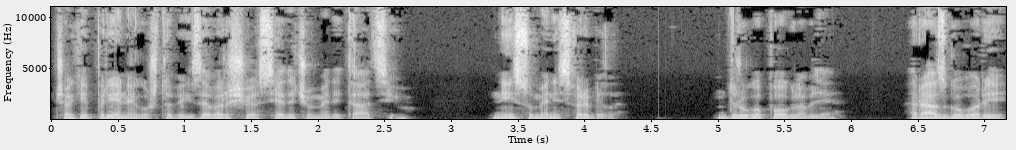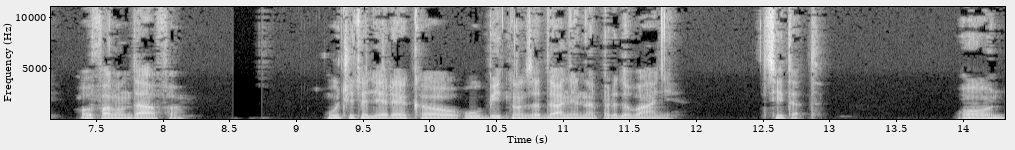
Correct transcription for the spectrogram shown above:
čak i prije nego što bih završio sjedeću meditaciju. Nisu meni svrbile. Drugo poglavlje. Razgovori o Falun Dafa. Učitelj je rekao u bitno za dalje napredovanje. Citat. On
